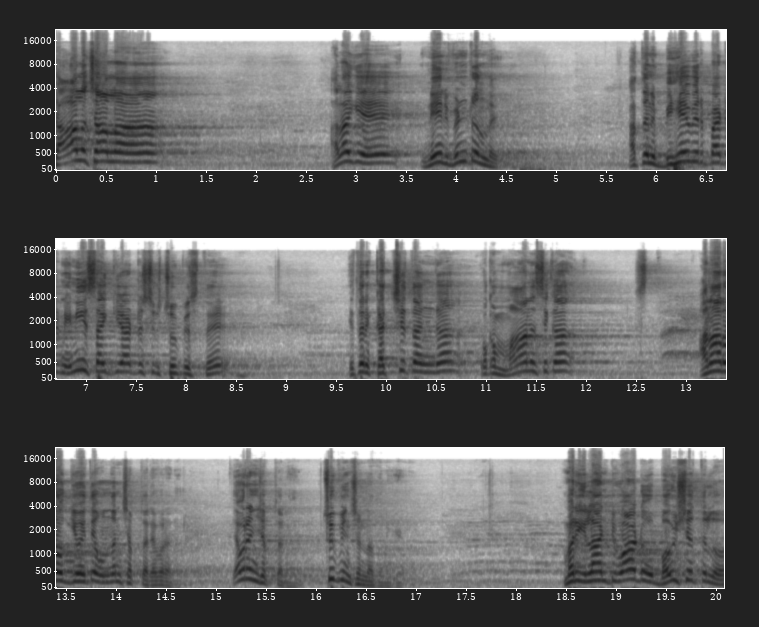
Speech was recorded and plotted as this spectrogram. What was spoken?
చాలా చాలా అలాగే నేను వింటుంది. అతని బిహేవియర్ ప్యాటర్న్ ఎనీ సైకియాట్రిస్ట్కి చూపిస్తే ఇతని ఖచ్చితంగా ఒక మానసిక అనారోగ్యం అయితే ఉందని చెప్తారు ఎవరైనా. ఎవరైనా చెప్తారు చూపించండి అతనికి. మరి ఇలాంటి వాడు భవిష్యత్తులో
